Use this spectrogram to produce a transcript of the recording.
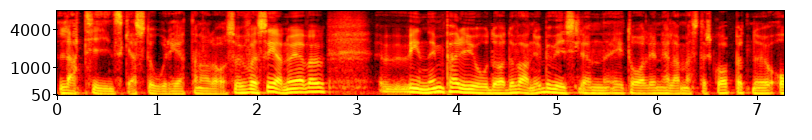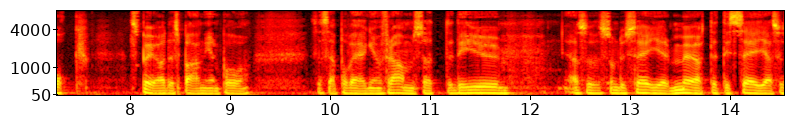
latinska storheterna. Då. Så vi får se. Nu är vi inne i en period då, då vann ju bevisligen Italien hela mästerskapet nu och spöade Spanien på, så att säga, på vägen fram. Så att det är ju alltså, som du säger, mötet i sig, alltså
